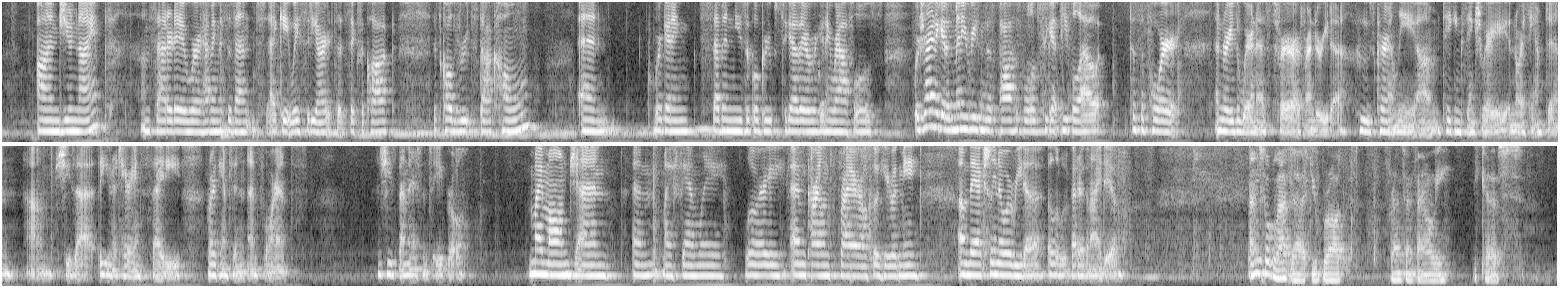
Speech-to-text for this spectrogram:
on June 9th, on Saturday, we're having this event at Gateway City Arts at 6 o'clock. It's called Rootstock Home, and we're getting seven musical groups together, we're getting raffles. We're trying to get as many reasons as possible to get people out to support and raise awareness for our friend Irida, who's currently um, taking sanctuary in Northampton. Um, she's at the Unitarian Society, Northampton and Florence, and she's been there since April. My mom, Jen, and my family, Lori, and Carlin Fry are also here with me. Um, they actually know Irida a little bit better than I do. I'm so glad that you brought friends and family because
